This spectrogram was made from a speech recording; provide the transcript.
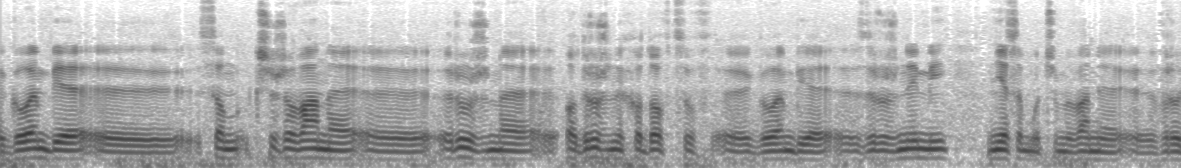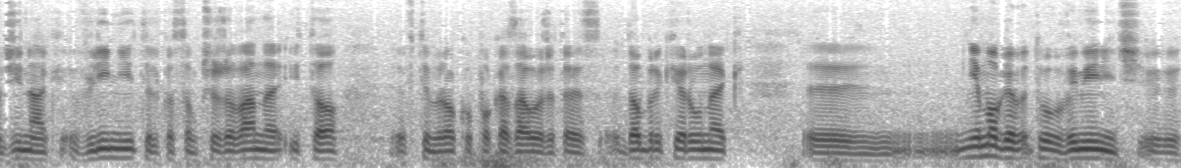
e, gołębie, e, są krzyżowane różne, od różnych hodowców gołębie z różnymi. Nie są utrzymywane w rodzinach w linii, tylko są krzyżowane i to w tym roku pokazało, że to jest dobry kierunek. Y, Nie mogę tu wymienić y,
